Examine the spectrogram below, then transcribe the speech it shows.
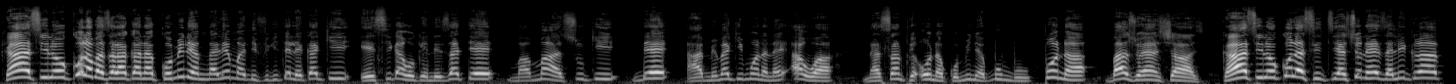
Kasi lokola bazalaka na komine ya ngaliema difikulté elekaki esika kokende eza te mama asuki nde amemaki mwana na ye awa na centre oyo na komine ya bumbu mpo na bazwa ye en charge. Kasi lokola situation na ye ezali grave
